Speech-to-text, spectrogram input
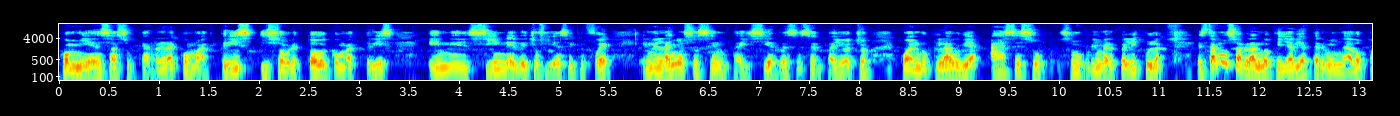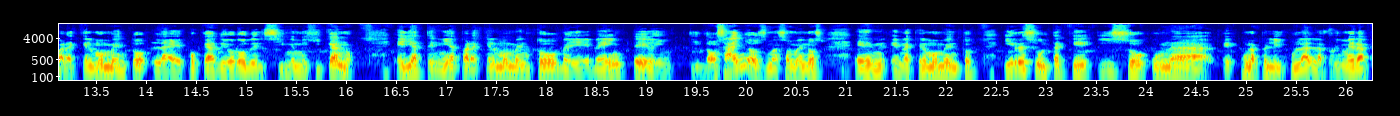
comienza su carrera como actriz y sobre todo como actriz en el cine. De hecho, fíjense que fue en el año 67-68 cuando Claudia hace su, su primer película. Estamos hablando que ya había terminado para aquel momento la época de oro del cine mexicano. Ella tenía para aquel momento 20, 22 años más o menos en, en, aquel momento y resulta que hizo una, eh, una película, la primera,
